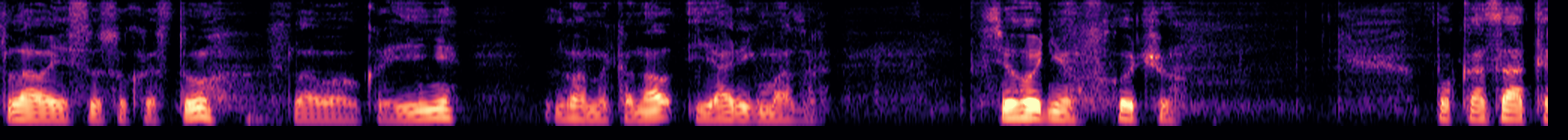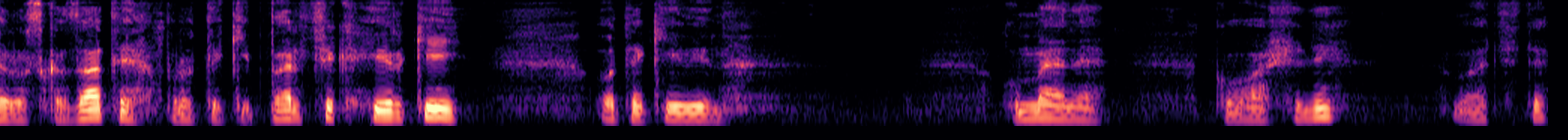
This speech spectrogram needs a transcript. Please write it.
Слава Ісусу Христу, слава Україні! З вами канал Ярік Мазур. Сьогодні хочу показати, розказати про такий перчик гіркий. Отакий він у мене квашений. Бачите?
